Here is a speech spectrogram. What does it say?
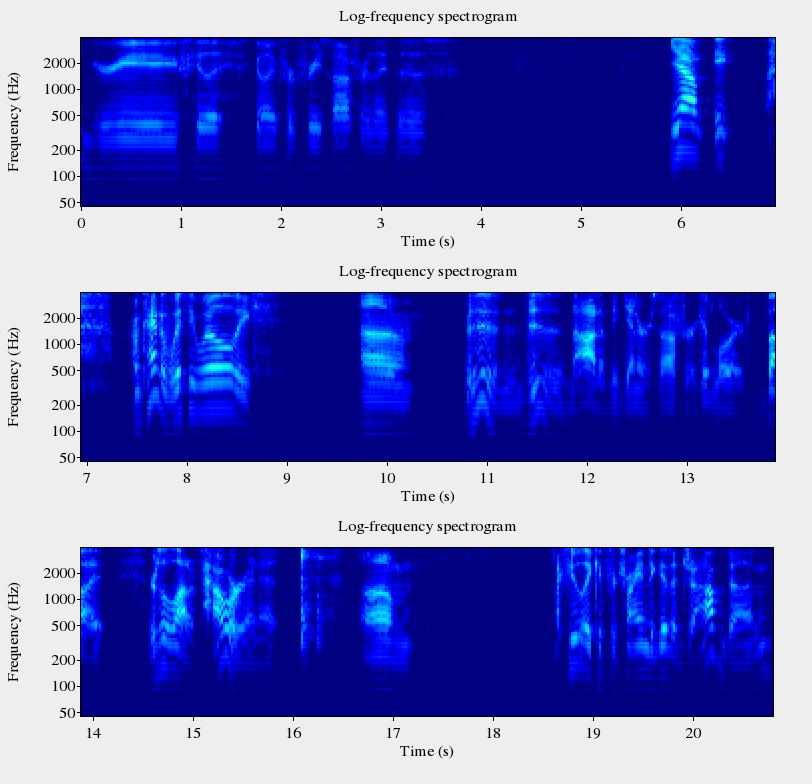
agree feel like going for free software like this. Yeah, it, I'm kind of with you, Will. Like, um, This is this is not a beginner software, good lord. But there's a lot of power in it. Um, I feel like if you're trying to get a job done,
